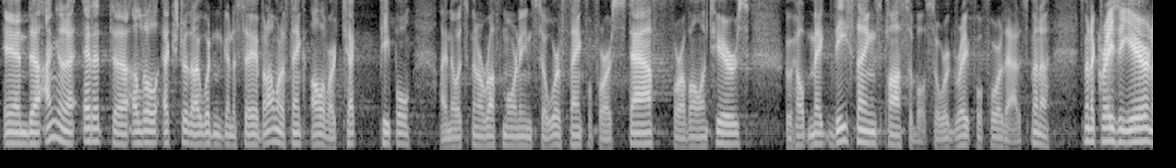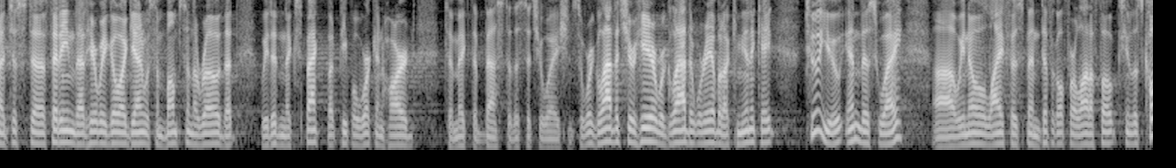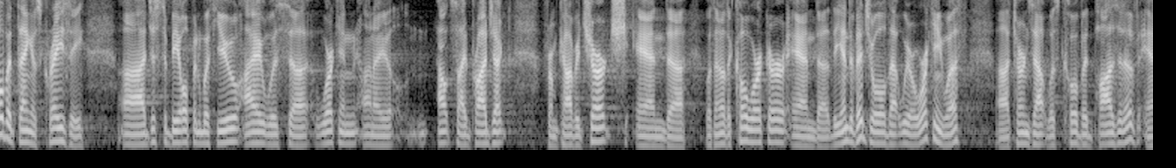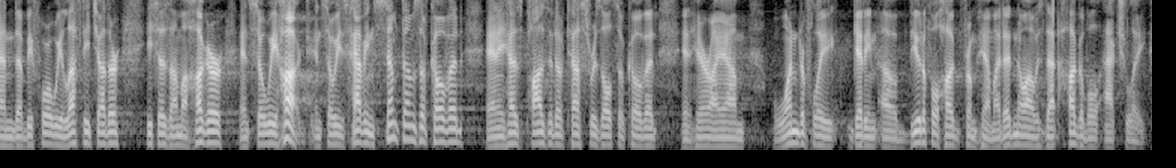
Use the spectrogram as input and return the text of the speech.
And uh, I'm going to edit uh, a little extra that I wasn't going to say, but I want to thank all of our tech people. I know it's been a rough morning, so we're thankful for our staff, for our volunteers who help make these things possible. So we're grateful for that. It's been a it's been a crazy year, and it's just uh, fitting that here we go again with some bumps in the road that we didn't expect, but people working hard to make the best of the situation. So we're glad that you're here. We're glad that we're able to communicate to you in this way. Uh, we know life has been difficult for a lot of folks. You know, this COVID thing is crazy. Uh, just to be open with you, I was uh, working on a outside project from Calvary Church and uh, with another coworker, and uh, the individual that we were working with uh, turns out was COVID positive, and uh, before we left each other, he says, I'm a hugger, and so we hugged. And so he's having symptoms of COVID, and he has positive test results of COVID, and here I am wonderfully getting a beautiful hug from him. I didn't know I was that huggable, actually.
